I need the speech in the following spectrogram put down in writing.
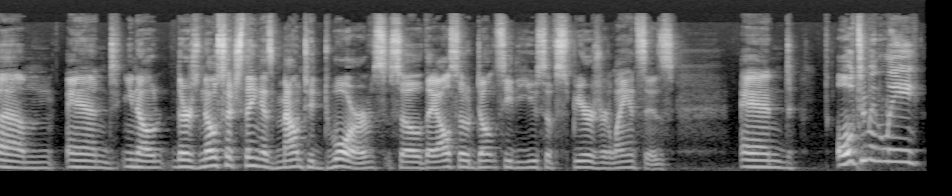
Um, and you know, there's no such thing as mounted dwarves, so they also don't see the use of spears or lances. And ultimately,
